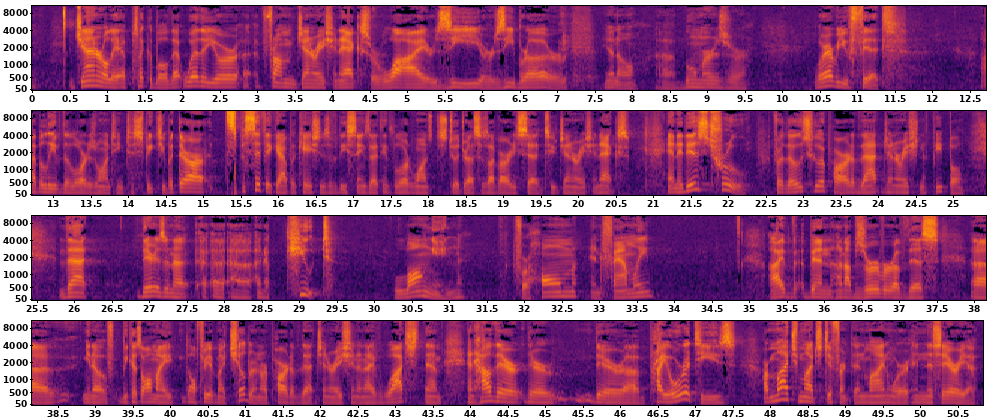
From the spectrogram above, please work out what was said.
generally applicable that whether you're uh, from Generation X or Y or Z or Zebra or, you know, uh, boomers or wherever you fit, I believe the Lord is wanting to speak to you. But there are specific applications of these things that I think the Lord wants to address, as I've already said, to Generation X. And it is true for those who are part of that generation of people that there is an, a, a, a, an acute longing for home and family. I've been an observer of this uh, you know, because all my all three of my children are part of that generation, and I've watched them and how their their their uh, priorities are much much different than mine were in this area.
